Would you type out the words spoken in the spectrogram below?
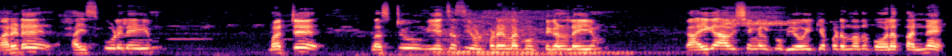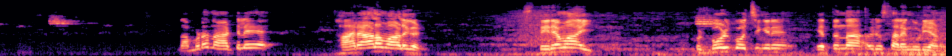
മരട് ഹൈസ്കൂളിലെയും മറ്റ് plus two V H S C ഉൾപ്പെടെയുള്ള കുട്ടികളുടെയും കായിക ആവശ്യങ്ങൾക്ക് ഉപയോഗിക്കപ്പെടുന്നത് പോലെ തന്നെ നമ്മുടെ നാട്ടിലെ ധാരാളം ആളുകൾ സ്ഥിരമായി ഫുട്ബോൾ കോച്ചിങ്ങിന് എത്തുന്ന ഒരു സ്ഥലം കൂടിയാണ്.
